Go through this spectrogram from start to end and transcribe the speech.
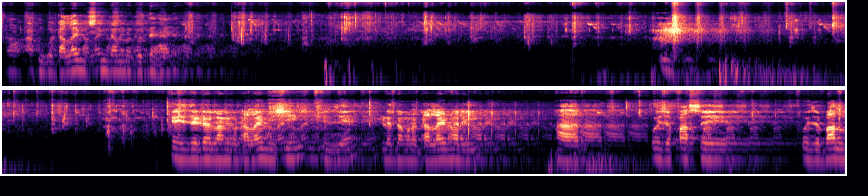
আমাকে ডালাই মেশিনটা আপনাকে দেখায় এই যে এটা লাঙ্গ ডালাই মেশিন এই যে এটাতে আমরা ডালাই মারি আর ওই যে পাশে ওই যে বালু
